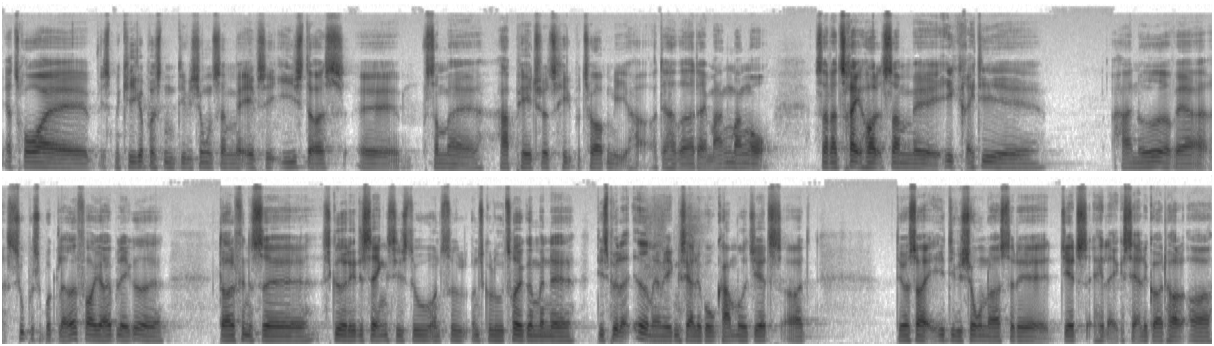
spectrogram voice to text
jeg tror, øh, hvis man kigger på sådan en division som FC East også, øh, som øh, har Patriots helt på toppen i, og det har været der i mange, mange år, så er der tre hold, som øh, ikke rigtig øh, har noget at være super, super glade for i øjeblikket. Øh, Dolphins øh, skider lidt i sengen sidste uge, undskyld, undskyld udtrykket, men øh, de spiller eddermame ikke en særlig god kamp mod Jets, og det var så i divisionen også, så det, Jets er heller ikke et særlig godt hold, og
